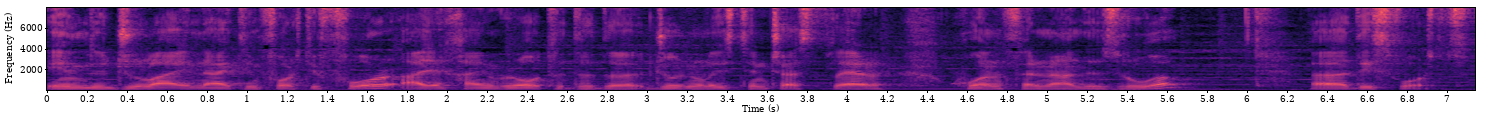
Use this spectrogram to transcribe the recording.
In July 1944, Alekhine wrote to the journalist and chess player Juan Fernandez Rua uh, these words.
